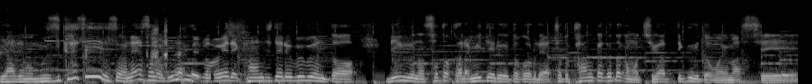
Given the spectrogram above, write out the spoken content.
いやでも難しいですよね。そのリングの上で感じてる部分とリングの外から見てるところではちょっと感覚とかも違ってくると思いますし。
